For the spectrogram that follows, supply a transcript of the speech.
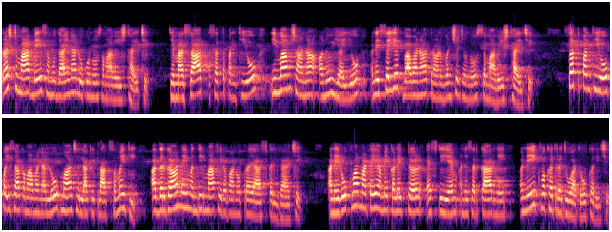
ટ્રસ્ટમાં બે સમુદાયના લોકોનો સમાવેશ થાય છે, જેમાં સાત સતપંથીઓ ઇમામ શાહના અનુયાયીઓ અને સૈયદ બાવાના ત્રણ વંશજોનો સમાવેશ થાય છે. સતપંથીઓ પૈસા કમાવાના લોભમાં છેલ્લા કેટલાક સમયથી આ દરગાહને મંદિરમાં ફેરવવાનો પ્રયાસ કરી રહ્યા છે અને રોકવા માટે અમે કલેક્ટર, એસડીએમ અને સરકારને અનેક વખત રજૂઆતો કરી છે.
